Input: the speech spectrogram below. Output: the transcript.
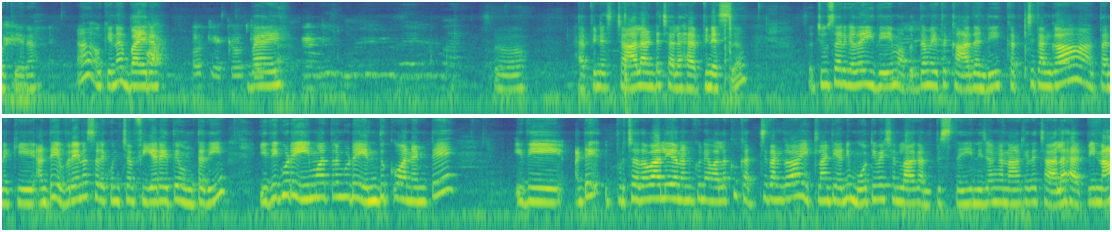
ఓకేరా ఓకేనా బాయ్ రా బాయ్. సో హ్యాపీనెస్ చాలా అంటే చాలా హ్యాపీనెస్ సో చూసారు కదా ఇదేం అబద్ధం అయితే కాదండి. ఖచ్చితంగా తనకి అంటే ఎవరైనా సరే కొంచెం ఫియర్ అయితే ఉంటుంది. ఇది కూడా ఈ మాత్రం కూడా ఎందుకు అని అంటే ఇది అంటే ఇప్పుడు చదవాలి అని అనుకునే వాళ్ళకు ఖచ్చితంగా ఇట్లాంటివన్నీ మోటివేషన్ లాగా అనిపిస్తాయి. నిజంగా నాకైతే చాలా హ్యాపీ నా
